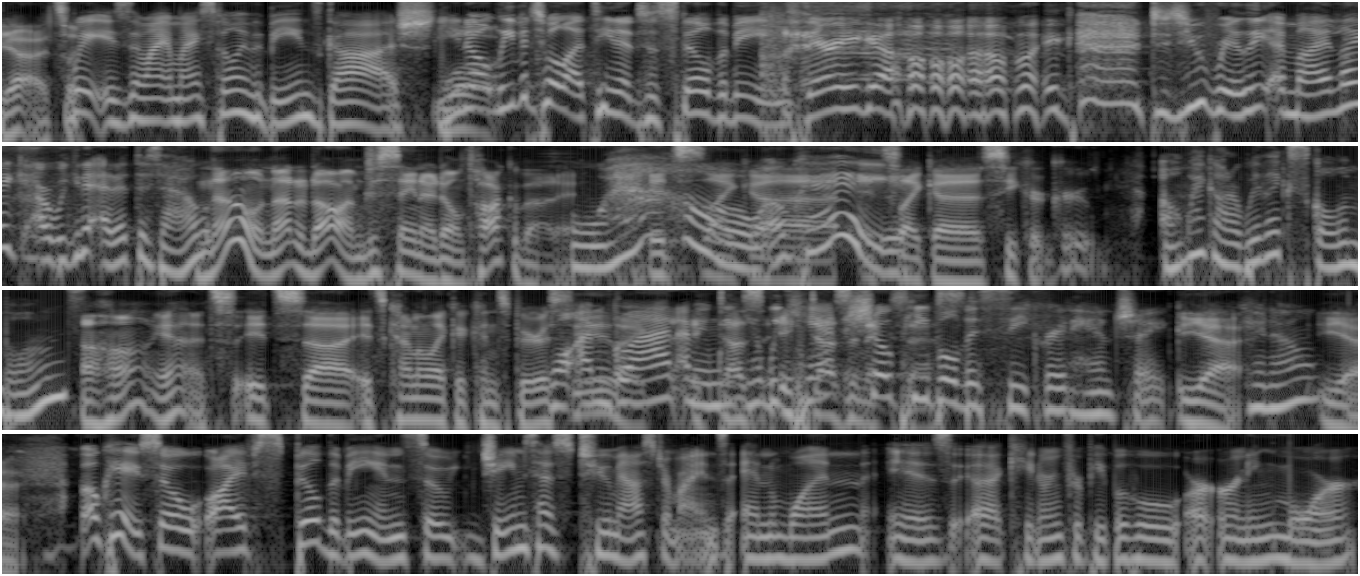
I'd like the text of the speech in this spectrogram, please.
Yeah. It's like, Wait, is am I, am I spilling the beans? Gosh, you know, leave it to a Latina to spill the beans. There you go. I'm like, did you really? Am I like, are we going to edit this out? no, not at all. I'm just saying I don't talk about it. Wow, It's like, a, okay. it's like a secret group. Oh my God, are we like skull and bones? Uh huh. Yeah. It's, it's, uh, it's kind of like a conspiracy. well, I'm like, glad. I mean, we, does- we can't show people the secret handshake. Yeah. You know? Yeah. Okay, so I've spilled the beans. So James has two masterminds, and one is uh, catering for people who are earning more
